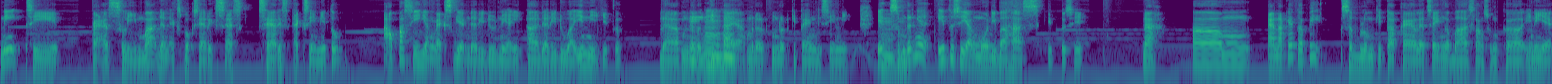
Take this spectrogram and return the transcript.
nih si PS5 dan Xbox Series X, Series X ini tuh apa sih yang next gen dari dunia uh, dari dua ini gitu. Nah, menurut Mhm. kita ya, menurut menurut kita yang di sini. Ya, Mhm. sebenarnya itu sih yang mau dibahas gitu sih. Nah, em, enaknya tapi sebelum kita kayak let's say ngebahas langsung ke ini ya,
